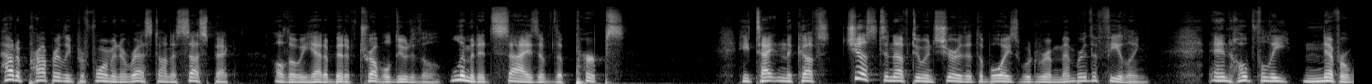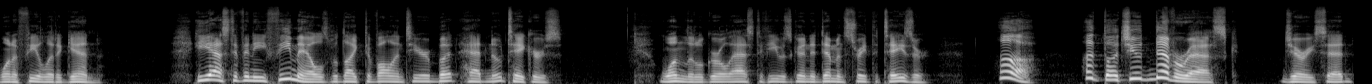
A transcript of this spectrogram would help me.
how to properly perform an arrest on a suspect, although he had a bit of trouble due to the limited size of the perps. He tightened the cuffs just enough to ensure that the boys would remember the feeling and hopefully never want to feel it again. He asked if any females would like to volunteer, but had no takers. One little girl asked if he was going to demonstrate the taser. Ah, I thought you'd never ask, Jerry said.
